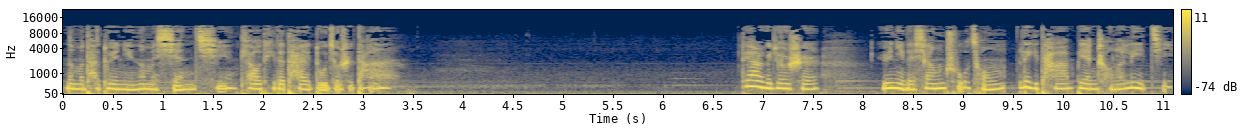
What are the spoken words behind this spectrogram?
那么他对你那么嫌弃、挑剔的态度就是答案。第二个就是，与你的相处从利他变成了利己。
